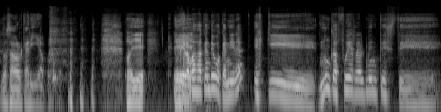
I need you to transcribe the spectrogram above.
Nos ahorcaría, pues. Oye, Porque eh, lo más bacán de Bocanera es que nunca fue realmente este.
